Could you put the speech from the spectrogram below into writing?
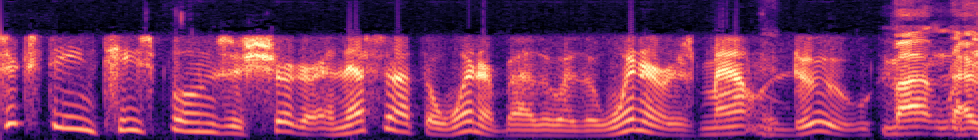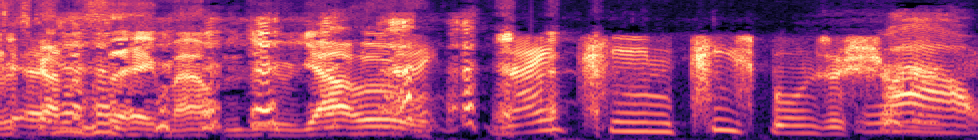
16 teaspoons of sugar, and that's not the winner, by the way. The winner is Mountain Dew. mountain i was going to say mountain dew yahoo 19 teaspoons of sugar Wow.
